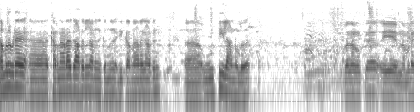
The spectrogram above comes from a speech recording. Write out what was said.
നമ്മളിവിടെ കർണാടക ഗാർഡനിലാണ് നിൽക്കുന്നത്. ഈ കർണാടക ഗാർഡൻ ഊട്ടിയിലാണുള്ളത്. ഇപ്പൊ നമുക്ക് ഈ നമ്മുടെ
